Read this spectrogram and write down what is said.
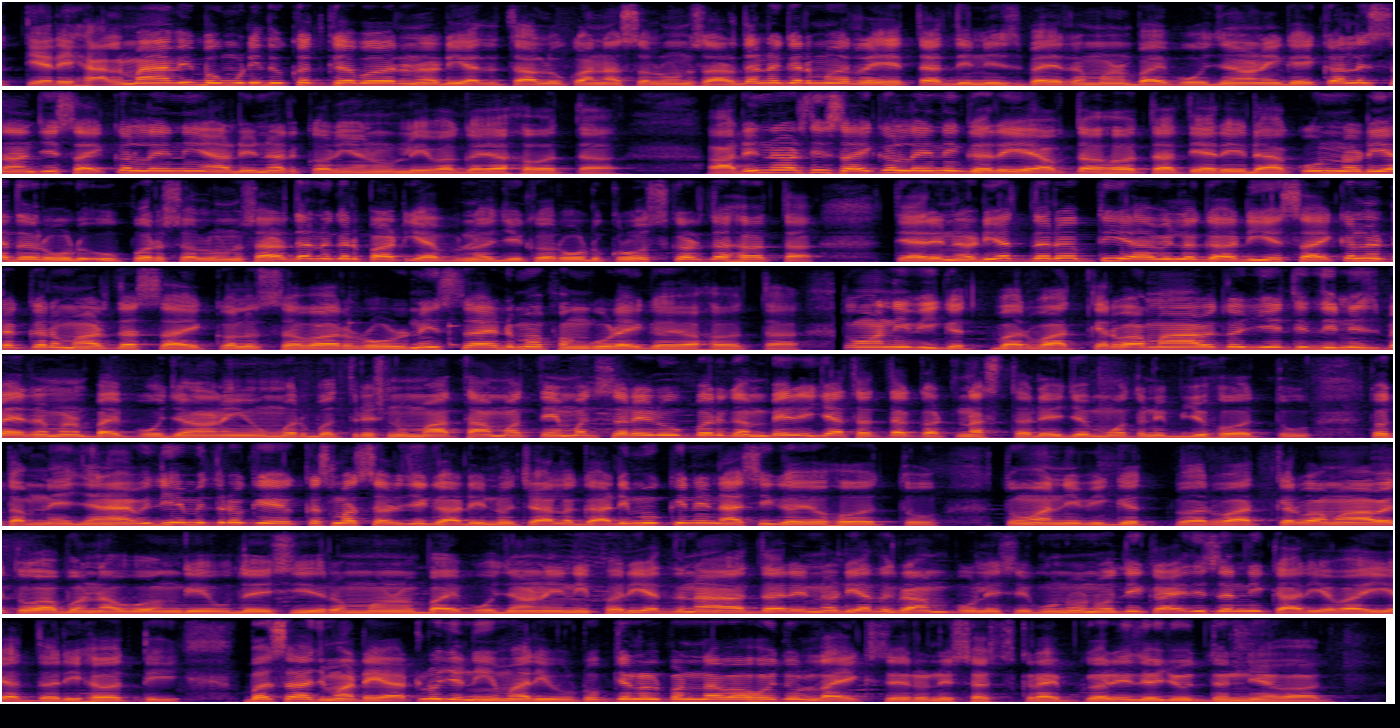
અત્યારે હાલમાં આવી બહુ મોટી દુઃખદ ખબર. નડિયાદ તાલુકાના સલૂણ શારદાનગરમાં રહેતા દિનેશભાઈ રમણભાઈ ભોજાણી ગઈકાલે સાંજે સાયકલ લઈને આડીનાર કરિયાણું લેવા ગયા હતા. આડીનારથી સાયકલ લઈને ઘરે આવતા હતા ત્યારે ડાકુર નડિયાદ રોડ ઉપર સલૂન શારદાનગર પાટિયા નજીક રોડ ક્રોસ કરતા હતા. ત્યારે નડિયાદ તરફથી આવેલ ગાડીએ સાયકલને ટક્કર મારતા સાયકલ સવાર રોડની સાઈડમાં ફંગોળાઈ ગયા હતા. તો આની વિગતવાર વાત કરવામાં આવે તો જેથી દિનેશભાઈ, રમણભાઈ પોજાણી ઉંમર બત્રીસનું માથામાં તેમજ શરીર ઉપર ગંભીર ઈજા થતાં ઘટના સ્થળે જ મોત નીપજ્યું હતું. તો તમને જણાવી દઈએ મિત્રો કે અકસ્માત સર્જી ગાડીનો ચાલક ગાડી મૂકીને નાસી ગયો હતો. તો આની વિગતવાર વાત કરવામાં આવે તો આ બનાવ અંગે ઉદયસિંહ રમણભાઈ પોજાણીની ફરિયાદના આધારે નડિયાદ ગ્રામ પોલીસે ગુનો નોંધી કાયદેસરની કાર્યવાહી હાથ ધરી હતી. બસ આજ માટે આટલું જ નહીં. અમારી યુટ્યુબ ચેનલ પર નવા હોય તો લાઇક શેર અને સબસ્ક્રાઈબ કરી દેજો. ધન્યવાદ.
